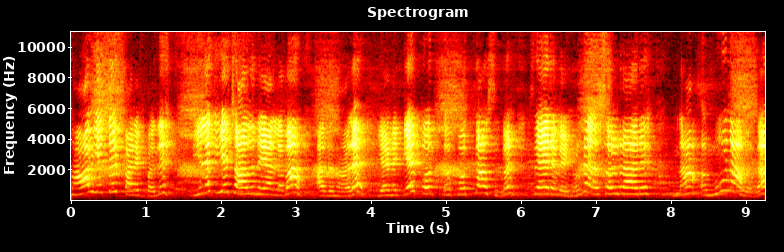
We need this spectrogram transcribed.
காவியத்தை படைப்பது இலக்கிய சாதனை அல்லவா? அதனால எனக்கே பொற்காசுகள் சேர வேணும்னு சொல்றாரு. நான் மூணாவதா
